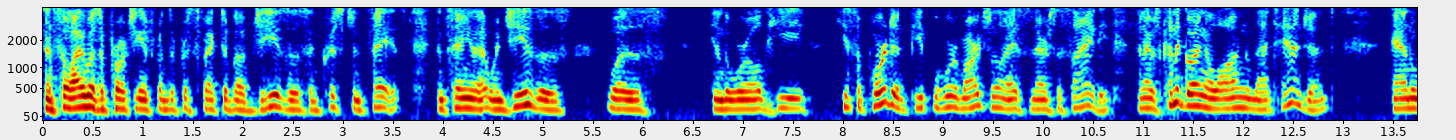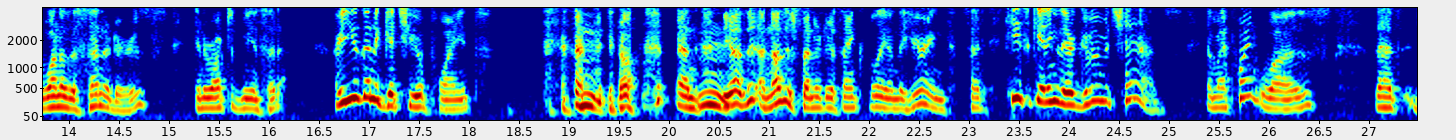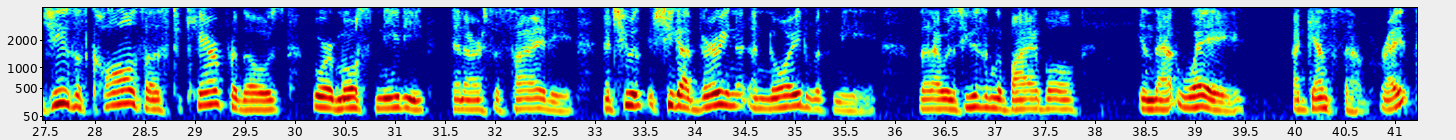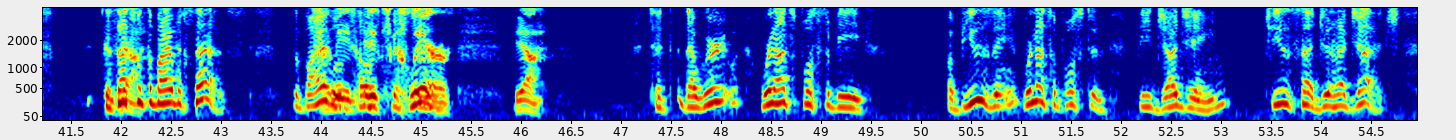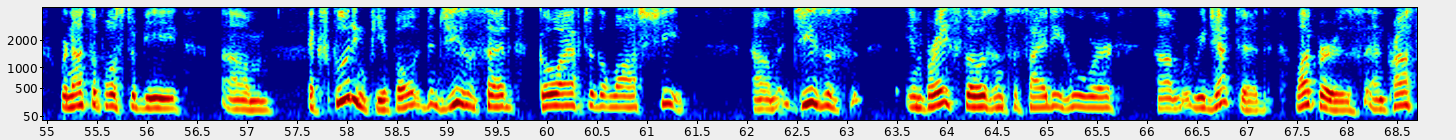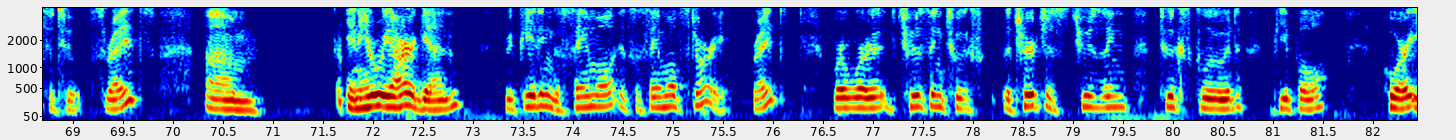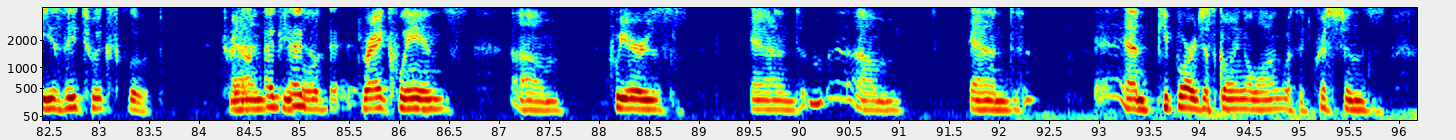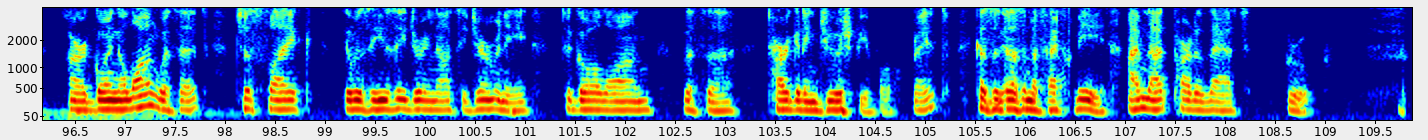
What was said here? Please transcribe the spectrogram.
And so I was approaching it from the perspective of Jesus and Christian faith, and saying that when Jesus was in the world, he he supported people who were marginalized in our society. And I was kind of going along that tangent and one of the senators interrupted me and said, "Are you going to get you a point?" Mm. you know, and mm. the other another senator, thankfully, in the hearing said, "He's getting there. Give him a chance." And my point was that Jesus calls us to care for those who are most needy in our society. And she was she got very annoyed with me that I was using the Bible in that way against them, right? Because that's yeah. what the Bible says. The Bible I mean, tells it's Christians clear, yeah, to, that we're we're not supposed to be abusing. We're not supposed to be judging. Jesus said, "Do not judge." We're not supposed to be um, excluding people. Jesus said, "Go after the lost sheep." Um, Jesus embraced those in society who were um, rejected, lepers and prostitutes, right? Um, and here we are again repeating the same old it's the same old story right? Where we're choosing to ex- the church is choosing to exclude people who are easy to exclude. Trans yeah, and, people and, uh, drag queens um, queers and um, and and people are just going along with it. Christians are going along with it just like it was easy during nazi germany to go along with the targeting Jewish people, right? Because it yeah. doesn't affect me. I'm not part of that group.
